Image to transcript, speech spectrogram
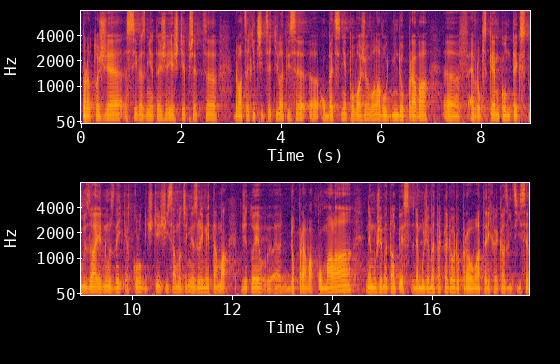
protože si vezměte, že ještě před 20-30 lety se obecně považovala vodní doprava v evropském kontextu za jednu z nejekologičtějších, samozřejmě s limitama, že to je doprava pomalá, nemůžeme, tam pěst, nemůžeme takhle dopravovat rychle kazící se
